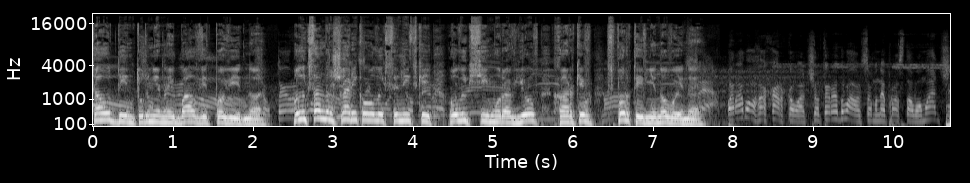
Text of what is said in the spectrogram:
та 1 турнірний бал відповідно. Олександр Шаріков, Олег Синицький, Олексій Муравйов, Харків. Спортивні новини. Перемога Харкова 4-2 у цьому непростому матчі.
